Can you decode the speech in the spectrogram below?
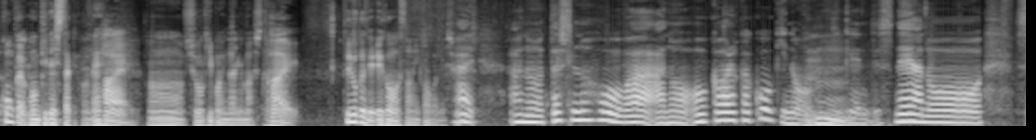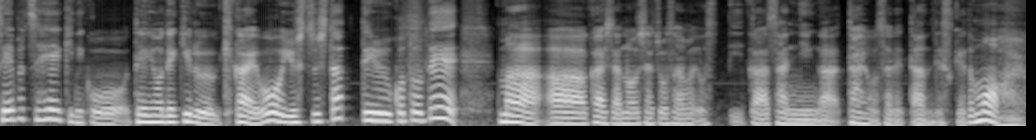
今回本気でしたけどね。はい。うん、小規模になりました。はい。というわけで江川さんいかがでしょう？か。はい、あの私の方はあの大河原化工機の事件ですね、あの生物兵器にこう転用できる機械を輸出したっていうことで、まあ、あ会社の社長さんが3人が逮捕されたんですけども、はい。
